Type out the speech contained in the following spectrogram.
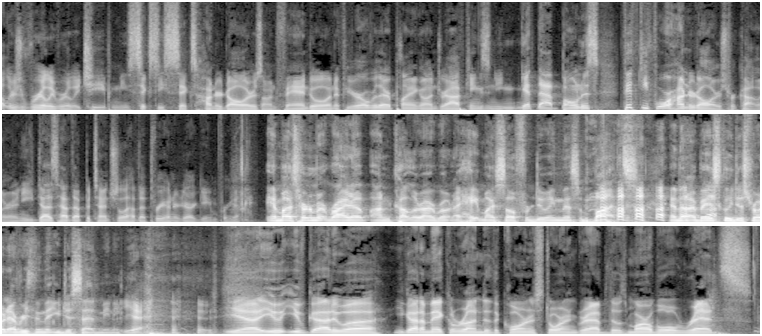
Cutler's really really cheap. I mean, sixty six hundred dollars on FanDuel, and if you're over there playing on DraftKings and you can get that bonus, fifty four hundred dollars for Cutler, and he does have that potential to have that three hundred yard game for you. In my tournament write up on Cutler, I wrote, "I hate myself for doing this, but," and then I basically just wrote everything that you just said, Meaney. Yeah, Yeah, you you've got to uh you got to make a run to the corner store and grab those Marlboro Reds.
